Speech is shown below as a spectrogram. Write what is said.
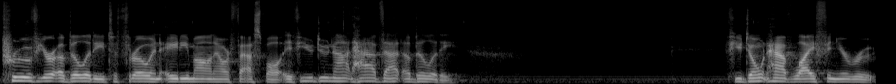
prove your ability to throw an 80 mile an hour fastball if you do not have that ability if you don't have life in your root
